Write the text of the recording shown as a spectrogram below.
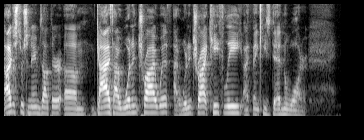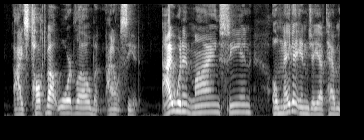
I just threw some names out there. Um, guys, I wouldn't try with. I wouldn't try Keith Lee. I think he's dead in the water. I talked about Wardlow, but I don't see it. I wouldn't mind seeing Omega MJF having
